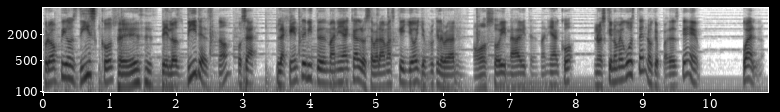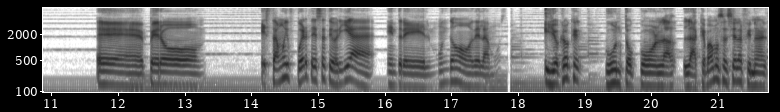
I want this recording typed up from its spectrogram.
propios discos Sí, sí, sí. de los Beatles, ¿no? O sea, la gente Beatlesmaníaca lo sabrá más que yo. Yo creo que la verdad no soy nada Beatlesmaníaco. No es que no me gusten, lo que pasa es que, igual, ¿no? Eh, pero está muy fuerte esa teoría entre el mundo de la música. Y yo creo que junto con la, la que vamos a decir al final,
